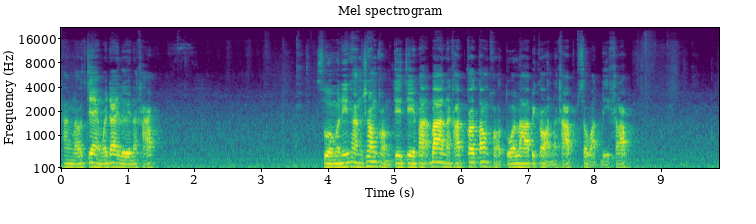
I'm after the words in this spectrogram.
ทางเราแจ้งไว้ได้เลยนะครับ ส่วนวันนี้ทางช่องของ JJ พระบ้านนะครับ ก็ต้องขอตัวลาไปก่อนนะครับ สวัสดีครับ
